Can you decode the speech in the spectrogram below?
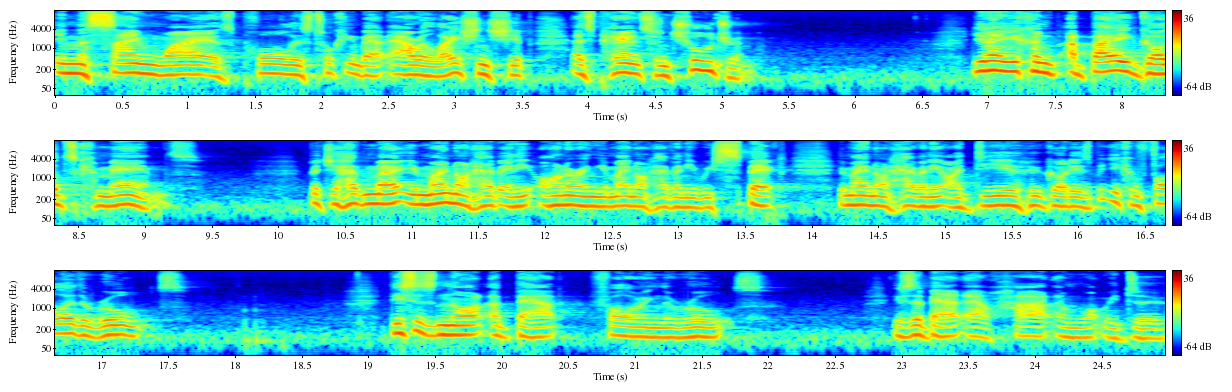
in the same way as Paul is talking about our relationship as parents and children. You know, you can obey God's commands, but you, have, you may not have any honouring, you may not have any respect, you may not have any idea who God is, but you can follow the rules. This is not about following the rules. This is about our heart and what we do.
